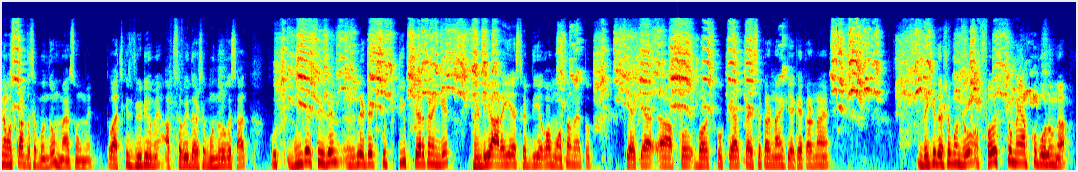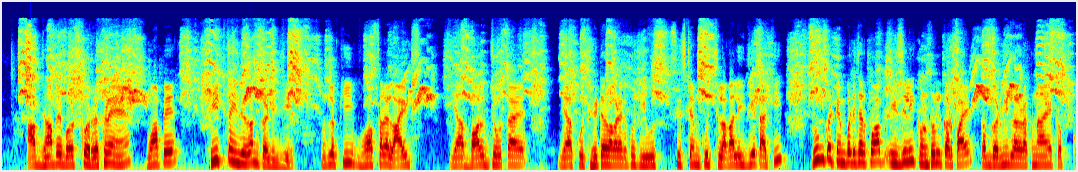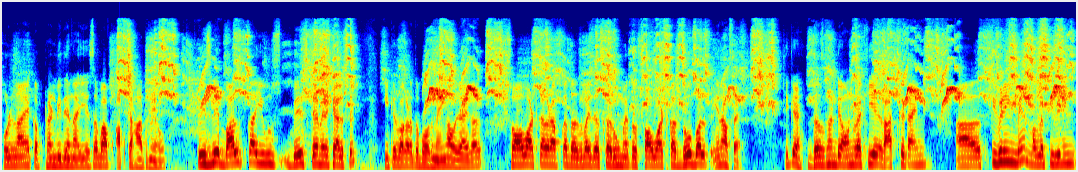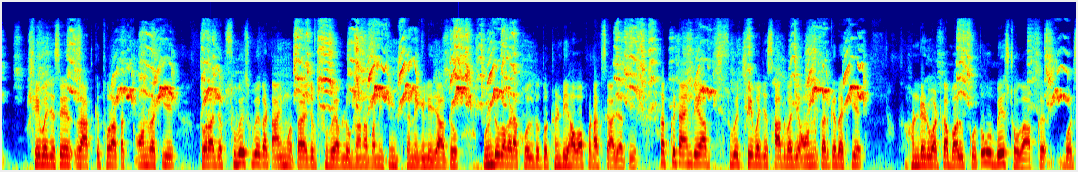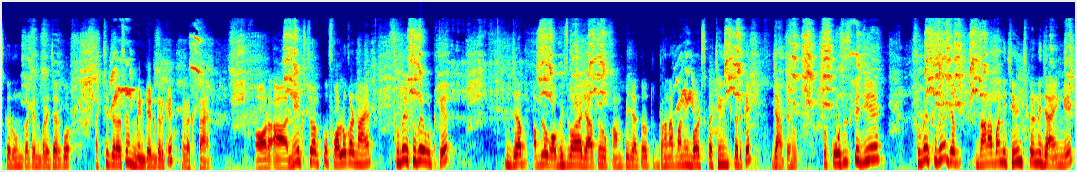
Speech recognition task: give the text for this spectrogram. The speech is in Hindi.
नमस्कार दर्शक बंधु मैं सोमेन। तो आज की इस वीडियो में आप सभी दर्शक बंधुओं के साथ कुछ विंटर सीज़न रिलेटेड कुछ टिप्स शेयर करेंगे। ठंडी आ रही है, सर्दी का मौसम है तो क्या क्या आपको बर्ड्स को केयर कैसे करना है क्या क्या करना है? देखिए दर्शक बंधु फ़र्स्ट तो मैं आपको बोलूँगा, आप जहाँ पर बर्ड्स को रख रहे हैं, वहाँ पर हीट का इंतज़ाम कर लीजिए। मतलब कि बहुत सारे लाइट्स या बल्ब जो होता है या कुछ हीटर वगैरह का कुछ यूज़ सिस्टम कुछ लगा लीजिए ताकि रूम का टेम्परेचर को आप इजीली कंट्रोल कर पाए। कब गर्मी रखना है, कब खोलना है, कब ठंडी देना है, ये सब आप आपके हाथ में हो। तो इसलिए बल्ब का यूज़ बेस्ट है मेरे ख्याल से। हीटर वगैरह तो बहुत महँगा हो जाएगा। सौ वाट का अगर आपका दस बाई दस का रूम है तो सौ वाट का दो बल्ब इनफ है। ठीक है? दस घंटे ऑन रखिए रात के टाइम इवनिंग में मतलब इवनिंग छः बजे से रात के थोड़ा तक ऑन रखिए। थोड़ा जब सुबह सुबह का टाइम होता है, जब सुबह आप लोग दाना पानी चेंज करने के लिए जाते हो विंडो वगैरह खोलते हो तो ठंडी हवा फटाक से आ जाती है। तब के टाइम पे आप सुबह छः बजे, सात बजे ऑन करके रखिए हंड्रेड वाट का बल्ब को तो वो बेस्ट होगा आपके बर्ड्स का रूम का टेम्परेचर को अच्छी तरह से मेंटेन करके रखता है। और नेक्स्ट जो आपको फॉलो करना है, सुबह सुबह उठ के जब आप लोग ऑफ़िस वगैरह जाते हो, काम पे जाते हो तो दाना पानी बर्ड्स का चेंज करके जाते हो। तो कोशिश कीजिए सुबह सुबह जब दाना पानी चेंज करने जाएँगे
